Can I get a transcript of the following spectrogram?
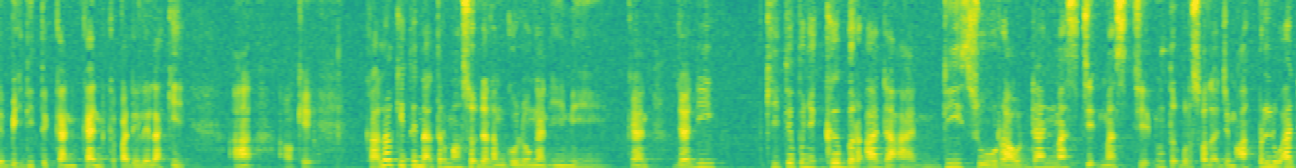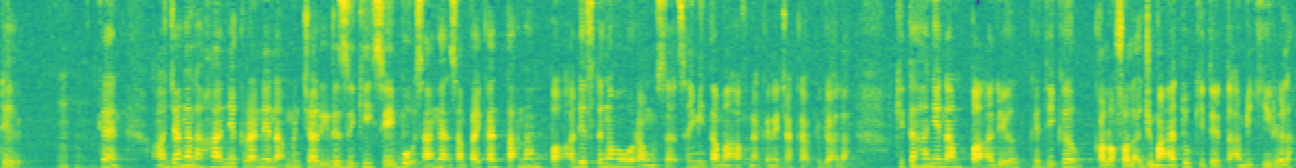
lebih ditekankan kepada lelaki. Ha? Okey. Kalau kita nak termasuk dalam golongan ini kan jadi kita punya keberadaan di surau dan masjid-masjid untuk bersolat jemaah perlu ada. Mm-hmm. Kan? Uh, janganlah hanya kerana nak mencari rezeki sibuk sangat sampaikan tak nampak. Ada setengah orang ustaz, saya minta maaf nak kena cakap jugalah. Kita hanya nampak dia ketika mm-hmm. kalau solat Jumaat tu kita tak ambil kira lah.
